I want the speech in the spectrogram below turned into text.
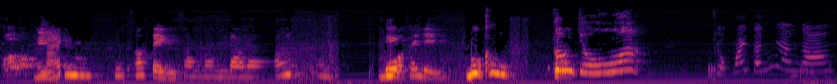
Hồi nãy có tiền xong con đi đâu đó. Mua cái gì? Bố con con chúa. Chuột máy tính nha con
